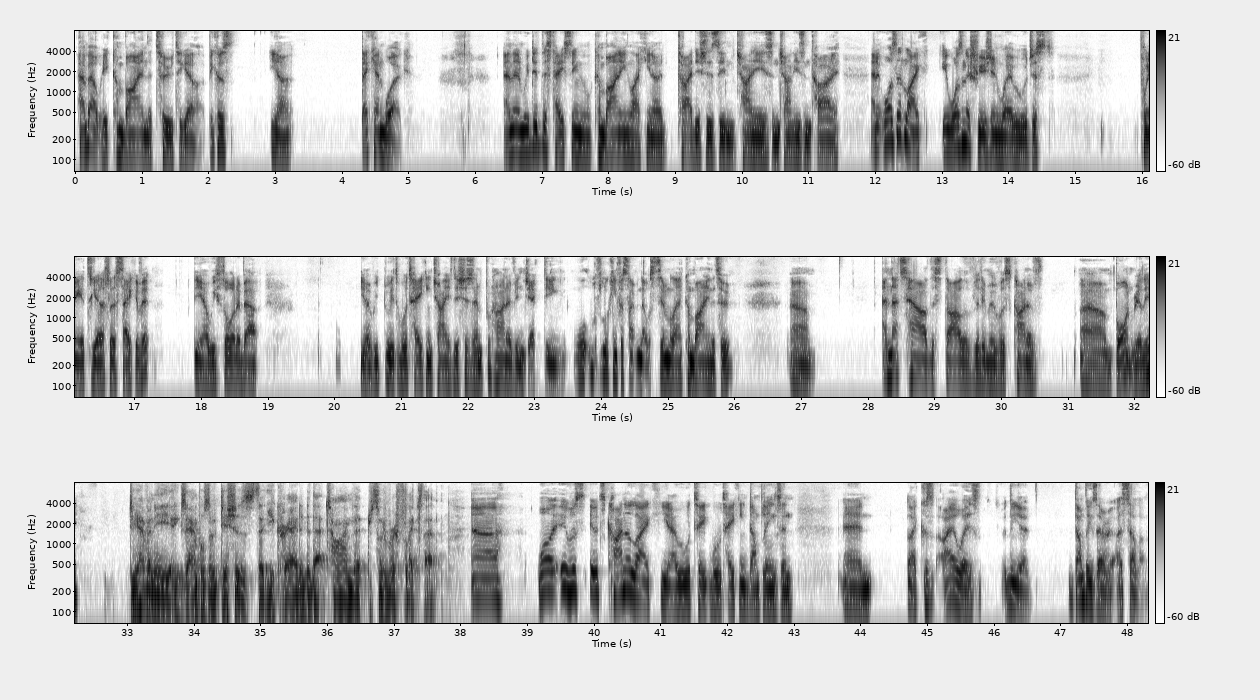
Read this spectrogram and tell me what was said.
how about we combine the two together? Because, you know, they can work. And then we did this tasting combining like, you know, Thai dishes in Chinese and Chinese and Thai. And it wasn't like, it wasn't a fusion where we were just putting it together for the sake of it. You know, we thought about, you know, we, we were taking Chinese dishes and kind of injecting, looking for something that was similar and combining the two. Um, and that's how the style of Lilymu was kind of um, born, really. Do you have any examples of dishes that you created at that time that sort of reflect that? Uh, Well, it was it's kind of like you know we were take we were taking dumplings and and like because I always you know dumplings are a seller,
